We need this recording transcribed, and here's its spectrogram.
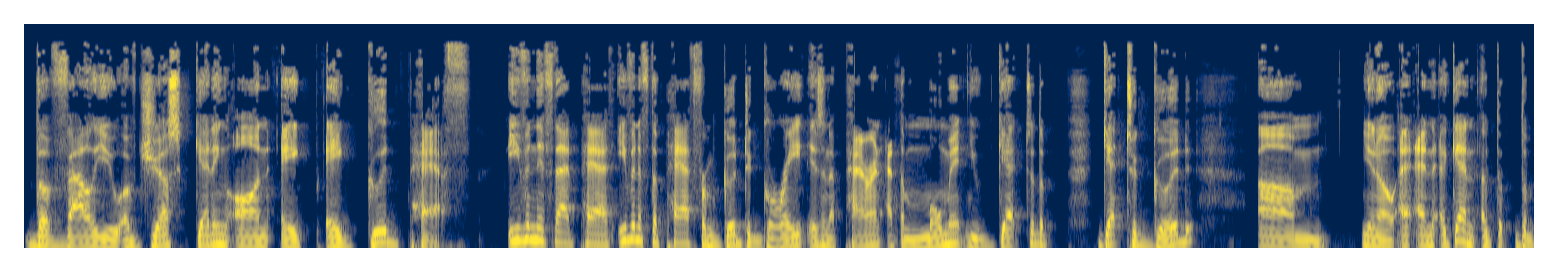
the value of just getting on a a good path even if that path even if the path from good to great isn't apparent at the moment you get to the get to good um you know and, and again uh, the, the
